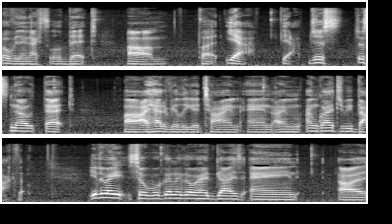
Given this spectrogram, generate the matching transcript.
over the next little bit. Um, but yeah, yeah, just just note that uh, I had a really good time, and I'm I'm glad to be back though. Either way, so we're gonna go ahead, guys, and uh,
